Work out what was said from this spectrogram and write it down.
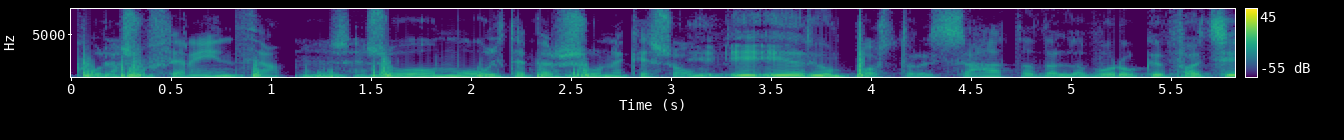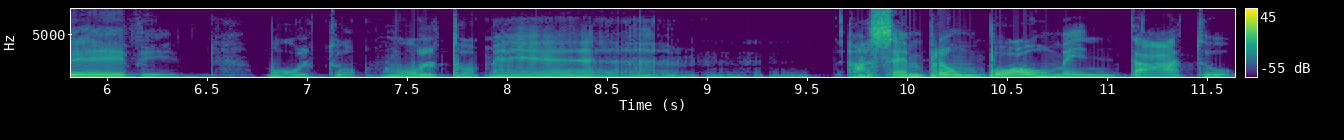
con la sofferenza, nel senso molte persone che so. E, e eri un po' stressata dal lavoro che facevi? Molto, molto. Eh, ha sempre un po' aumentato.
